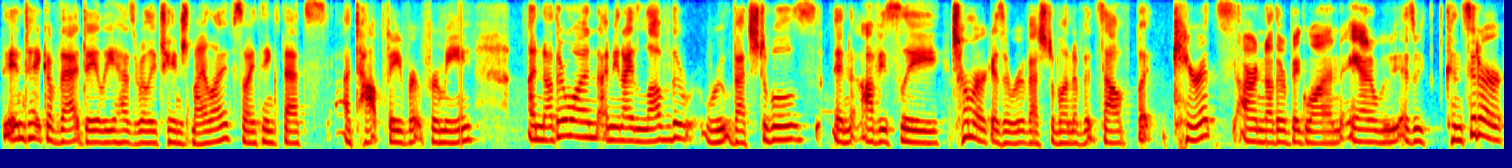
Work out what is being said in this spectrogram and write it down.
the intake of that daily has really changed my life. So I think that's a top favorite for me. Another one, I mean, I love the root vegetables, and obviously turmeric is a root vegetable in of itself, but carrots are another big one. And we, as we consider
